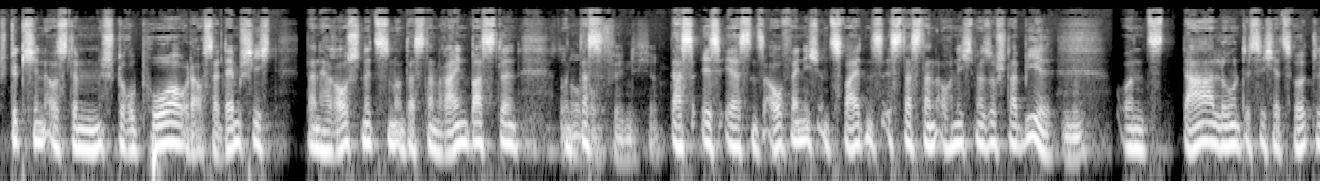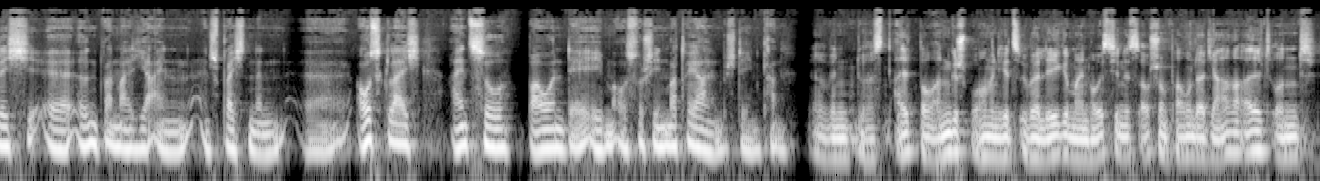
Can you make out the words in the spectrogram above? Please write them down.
Stückchen aus dem Styropor oder aus der Dämmschicht dann herausschnitzen und das dann reinbasteln. Das und das, ja. das ist erstens aufwendig und zweitens ist das dann auch nicht mehr so stabil. Mhm. Und da lohnt es sich jetzt wirklich, äh, irgendwann mal hier einen entsprechenden äh, Ausgleich einzubauen, der eben aus verschiedenen Materialien bestehen kann. Ja, wenn du hast Altbau angesprochen, wenn ich jetzt überlege, mein Häuschen ist auch schon ein paar hundert Jahre alt und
